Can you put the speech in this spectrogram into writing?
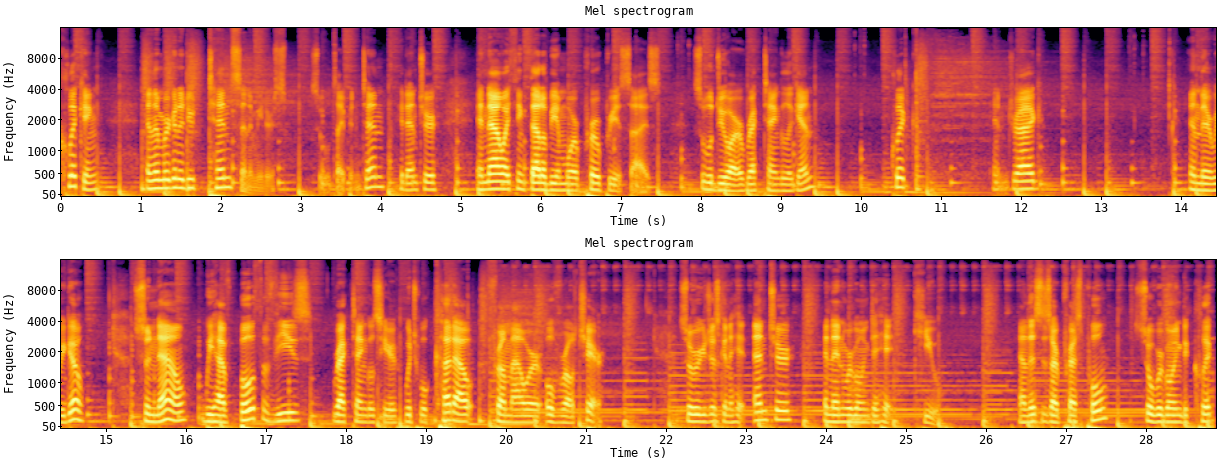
clicking, and then we're going to do 10 centimeters. So we'll type in 10, hit enter, and now I think that'll be a more appropriate size. So we'll do our rectangle again. Click and drag. And there we go. So now we have both of these rectangles here, which will cut out from our overall chair. So we're just going to hit enter, and then we're going to hit Q. Now this is our press pull, so we're going to click,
